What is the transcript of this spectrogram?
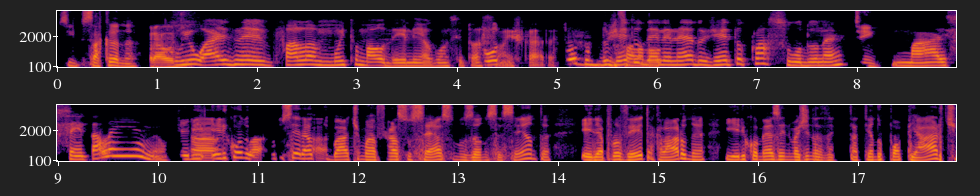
Sim, sacana. O. Will Eisner fala muito mal dele em algumas situações, cara. Todo mundo Do jeito fala mal. dele, né? Do jeito classudo, né? Sim. Mas senta a lenha, meu. Ele, Ah, ele quando, ah, quando o seriado ah. do Batman faz sucesso nos anos 60, ele aproveita, claro, né? E ele começa, imagina, tá, tá tendo pop art,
